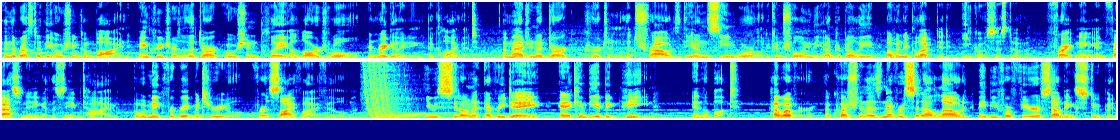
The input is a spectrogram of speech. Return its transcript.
than the rest of the ocean combined, and creatures of the dark ocean play a large role in regulating the climate. Imagine a dark curtain that shrouds the unseen world, controlling the underbelly of a neglected ecosystem. Frightening and fascinating at the same time, but would make for great material for a sci fi film. You sit on it every day and it can be a big pain in the butt. However, a question that is never said out loud, maybe for fear of sounding stupid,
